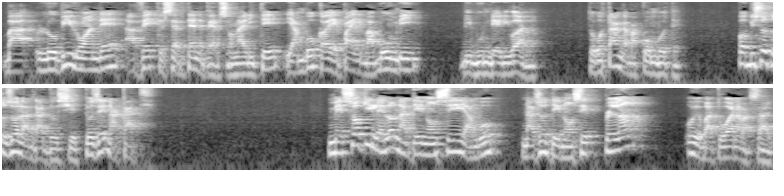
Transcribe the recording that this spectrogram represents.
ba lobby rwandais avec certaines personnalites ya mboka oyo epayi babombi bibundeli wana. Tokotanga ba kombo te mpo biso tozolanda dossier, tozali na kati. Mais soki lelo na denoncer yango, nazo denoncer plan Oyo bato wana basali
